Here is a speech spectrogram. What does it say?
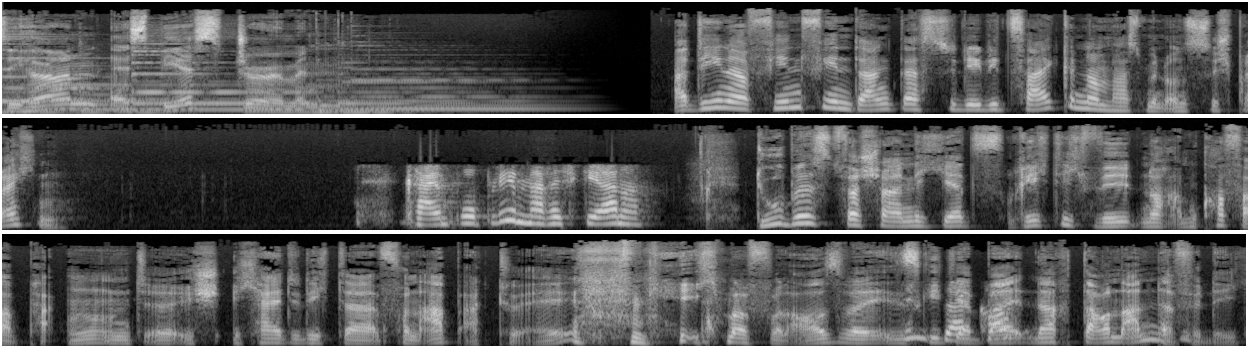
Sie hören SBS German. Adina, vielen, vielen Dank, dass du dir die Zeit genommen hast, mit uns zu sprechen. Kein Problem, mache ich gerne. Du bist wahrscheinlich jetzt richtig wild noch am Koffer packen und äh, ich, ich halte dich davon ab aktuell. Gehe ich mal von aus, weil es geht ja bald nach Down Under für dich.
